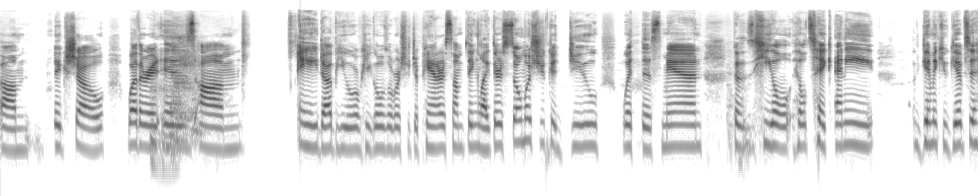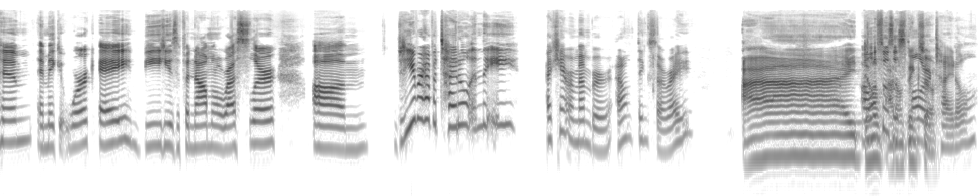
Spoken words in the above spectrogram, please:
um, big show, whether it is. Um, AEW or he goes over to Japan or something. Like there's so much you could do with this man because he'll he'll take any gimmick you give to him and make it work. A, B, he's a phenomenal wrestler. Um, did he ever have a title in the E? I can't remember. I don't think so, right? I don't. Also, it's a smaller so. title.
